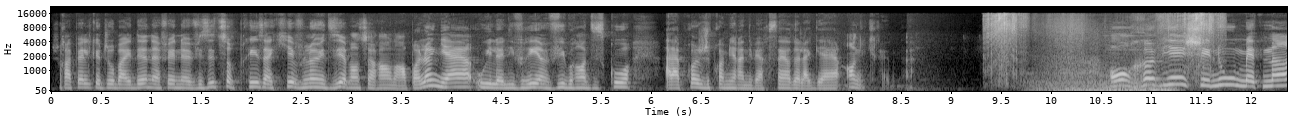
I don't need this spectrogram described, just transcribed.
Je rappelle que Joe Biden a fait une visite surprise à Kiev lundi avant de se rendre en Pologne hier, où il a livré un vibrant discours à l'approche du premier anniversaire de la guerre en Ukraine. On revient chez nous maintenant.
